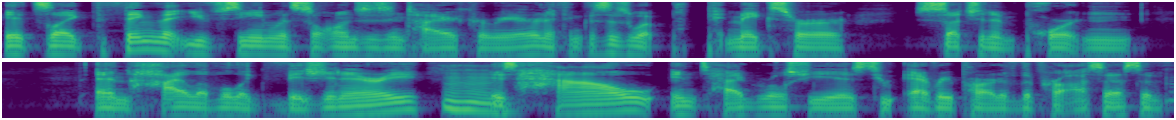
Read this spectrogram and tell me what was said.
it's like the thing that you've seen with Solange's entire career, and I think this is what p- makes her such an important and high level like visionary Mhm. is how integral she is to every part of the process of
